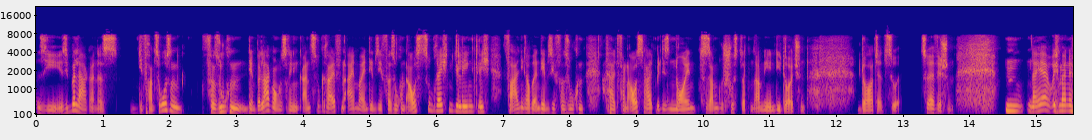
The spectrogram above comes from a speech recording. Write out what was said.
Sie, sie belagern es. Die Franzosen versuchen, den Belagerungsring anzugreifen, einmal indem sie versuchen auszubrechen gelegentlich, vor allen Dingen aber indem sie versuchen, halt von außerhalb mit diesen neuen zusammengeschusterten Armeen die Deutschen dort zu, zu erwischen. Hm, naja, ich meine,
